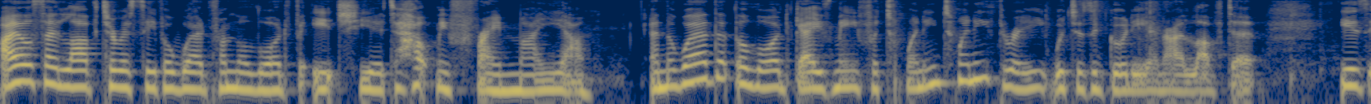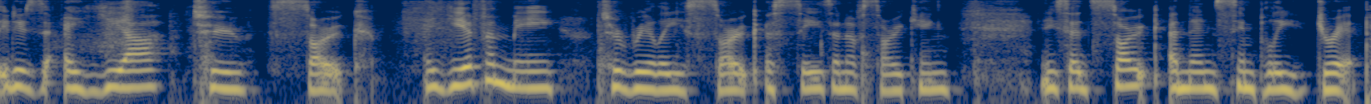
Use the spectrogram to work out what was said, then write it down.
I also love to receive a word from the Lord for each year to help me frame my year. And the word that the Lord gave me for 2023, which is a goodie and I loved it, is it is a year to soak. A year for me to really soak, a season of soaking. And he said, soak and then simply drip.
